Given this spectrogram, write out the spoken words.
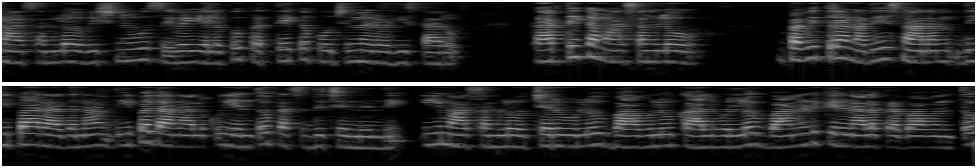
మాసంలో విష్ణువు శివయ్యలకు ప్రత్యేక పూజలు నిర్వహిస్తారు. కార్తీక మాసంలో పవిత్ర నదీ స్నానం దీపారాధన దీపదానాలకు ఎంతో ప్రసిద్ధి చెందింది. ఈ మాసంలో చెరువులు బావులు కాలువల్లో బాణుడి కిరణాల ప్రభావంతో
